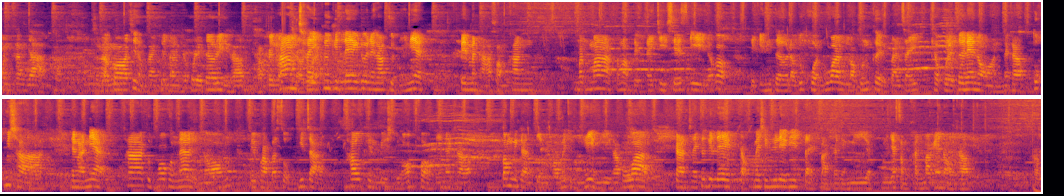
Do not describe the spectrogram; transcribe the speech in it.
ค่อนข้างยากครับฉะนั้แล้นวก็ที่สำคัญคือ non calculator ด้วยนะครับครับเป็น non ห้ามใช้ calculator เครื่องคิดเลขด้วยนะครับจุดนี้เนี่ยเป็นปัญหาสำคัญ มากๆสำหรับเด็ก IGCSE แล้วก็เด็กอินเตอร์เราทุกคน เพราะว่าเราคุ้นเคยกับการใช้ calculator แน่นอนนะครับทุกวิชา ดังนั้นเนี่ยถ้าคุณพ่อคุณแม่หรือน้องมีความประสงค์ที่จะเข้า Cambridge หรือ Oxford นี่นะครับต้องมีการเตรียมพร้อมให้ถึงที่อย่างดีครับเพราะว่าการใช้เครื่องคิดเลขกับไม่ใช้เครื่องคิดเลขนี่แตกต่างกันอย่างมีแบบมีนัยสำคัญมากแน่นอนครับครับ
